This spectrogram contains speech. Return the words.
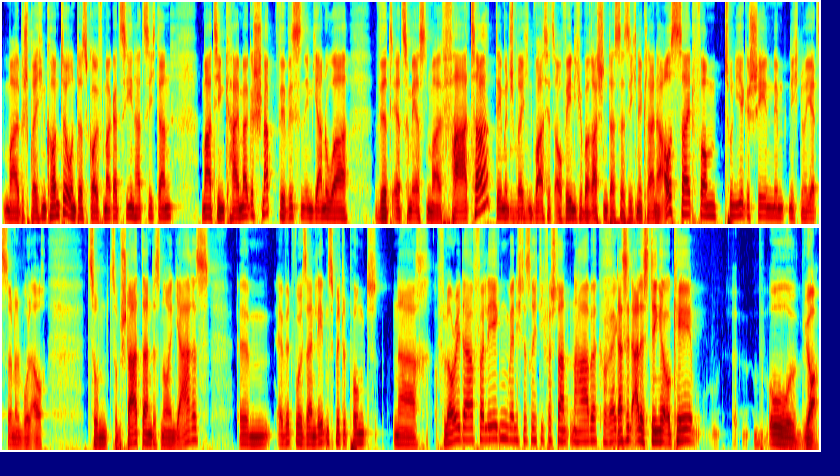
mal besprechen konnte. Und das Golfmagazin hat sich dann Martin Keimer geschnappt. Wir wissen im Januar, wird er zum ersten Mal Vater. Dementsprechend war es jetzt auch wenig überraschend, dass er sich eine kleine Auszeit vom Turniergeschehen nimmt. Nicht nur jetzt, sondern wohl auch zum, zum Start dann des neuen Jahres. Ähm, er wird wohl seinen Lebensmittelpunkt nach Florida verlegen, wenn ich das richtig verstanden habe. Korrekt. Das sind alles Dinge, okay. Oh, ja.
